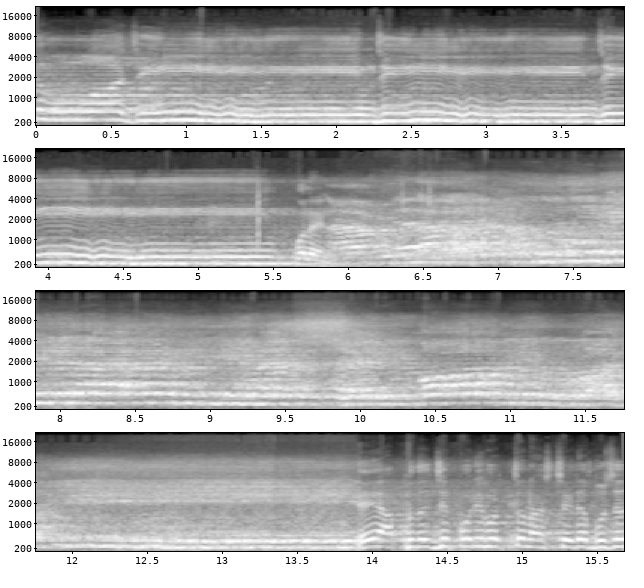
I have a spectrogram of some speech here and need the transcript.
الرجيم جيم جيم বলেন এই আপনাদের যে পরিবর্তন আসছে এটা বোঝা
